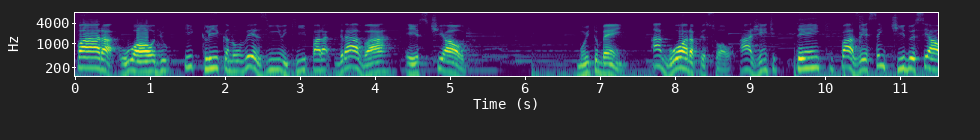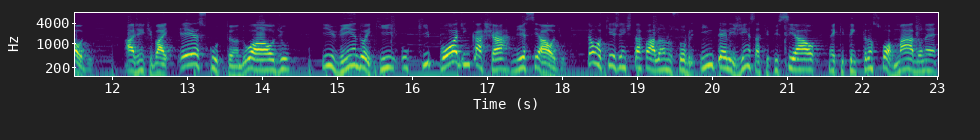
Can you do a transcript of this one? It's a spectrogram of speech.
para o áudio e clica no Vzinho aqui para gravar este áudio. Muito bem. Agora, pessoal, a gente tem que fazer sentido esse áudio. A gente vai escutando o áudio e vendo aqui o que pode encaixar nesse áudio. Então aqui a gente está falando sobre inteligência artificial, né, que tem transformado né,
